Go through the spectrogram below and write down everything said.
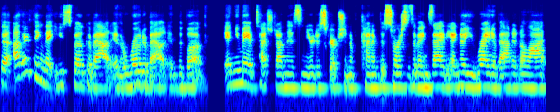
The other thing that you spoke about and wrote about in the book, and you may have touched on this in your description of kind of the sources of anxiety. I know you write about it a lot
